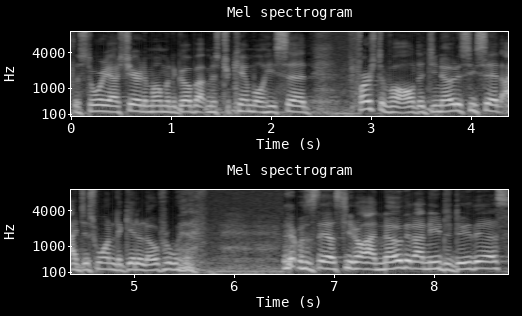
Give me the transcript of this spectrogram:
The story I shared a moment ago about Mr. Kimball, he said, first of all, did you notice he said, I just wanted to get it over with? It was this, you know, I know that I need to do this.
